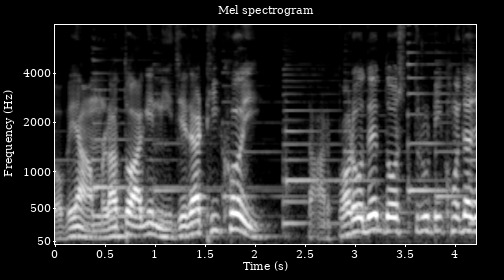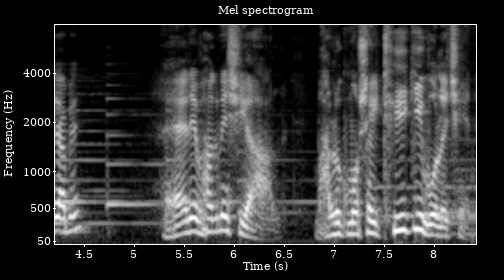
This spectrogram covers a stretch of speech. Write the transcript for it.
তবে আমরা তো আগে নিজেরা ঠিক হই। তারপর ওদের দোষ ত্রুটি খোঁজা যাবে। হ্যাঁ রে ভাগ্নে শিয়াল ভালুক মশাই ঠিকই বলেছেন।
